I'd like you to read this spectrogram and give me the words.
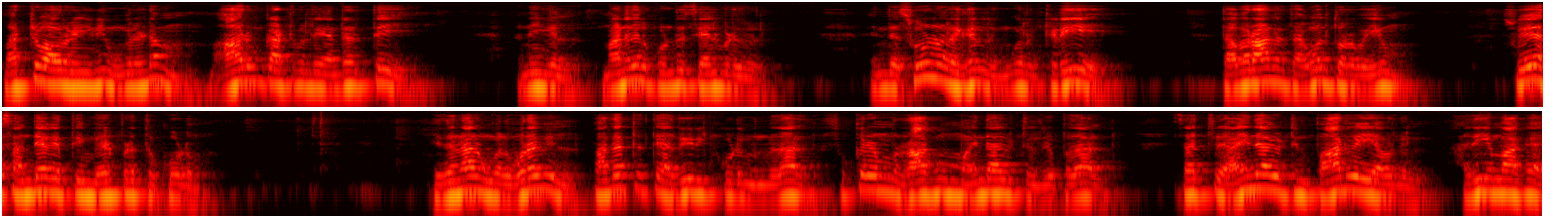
மற்றும் அவர்கள் இனி உங்களிடம் ஆர்வம் காட்டவில்லை என்றத்தை எண்ணத்தை நீங்கள் மனதில் கொண்டு செயல்படுவீர்கள். இந்த சூழ்நிலைகள் உங்களுக்கிடையே தவறான தகவல் தொடர்பையும் சுய சந்தேகத்தையும் ஏற்படுத்தக்கூடும். இதனால் உங்கள் உறவில் பதற்றத்தை அதிகரிக்கக்கூடும் என்பதால் சுக்கிரனும் ராகுவும் ஐந்தாம் வீட்டில் இருப்பதால் சற்று ஐந்தாம் வீட்டின் பார்வையை அவர்கள் அதிகமாக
